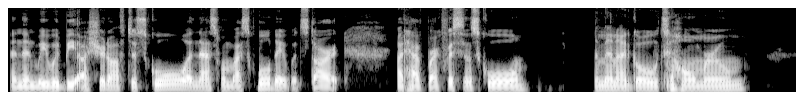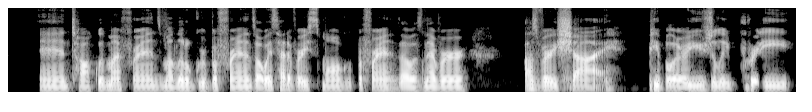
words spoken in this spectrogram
And then we would be ushered off to school, and that's when my school day would start. I'd have breakfast in school, and then I'd go to homeroom and talk with my friends, my little group of friends. I always had a very small group of friends. I was never, I was very shy. People are usually pretty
